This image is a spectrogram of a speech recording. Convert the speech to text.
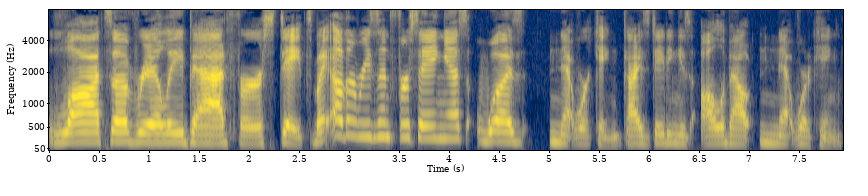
lots of really bad first dates. My other reason for saying yes was networking. Guys, dating is all about networking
